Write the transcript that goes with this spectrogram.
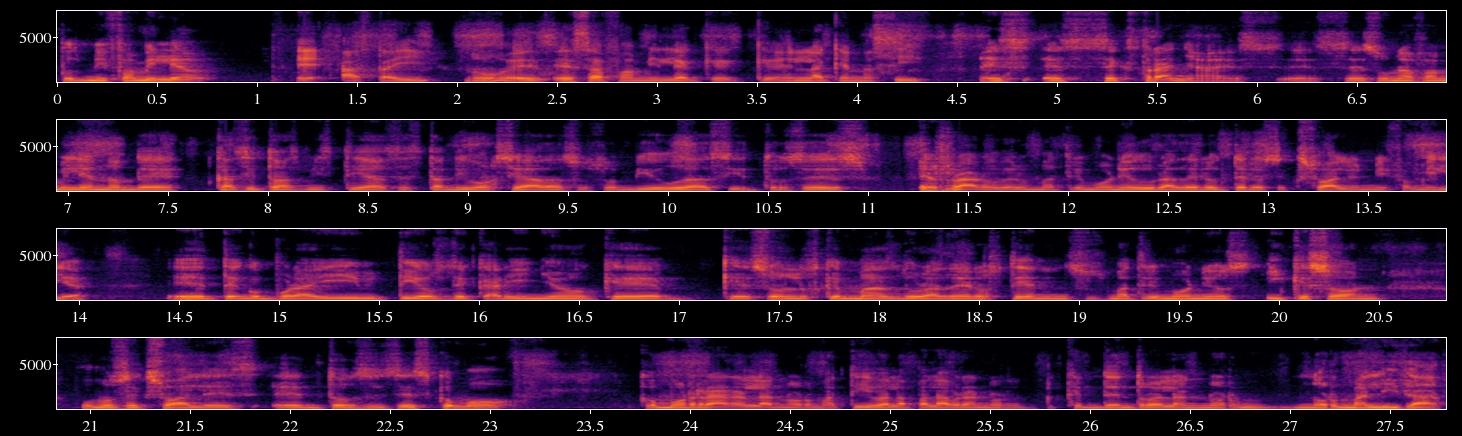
pues mi familia eh, hasta ahí, ¿no? esa familia que, en la que nací es, es extraña, es, es, es, una familia en donde casi todas mis tías están divorciadas o son viudas y entonces es raro ver un matrimonio duradero heterosexual en mi familia. Eh, tengo por ahí tíos de cariño que, que son los que más duraderos tienen sus matrimonios y que son homosexuales. Entonces es como, como rara la normativa, la palabra dentro de la normalidad.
